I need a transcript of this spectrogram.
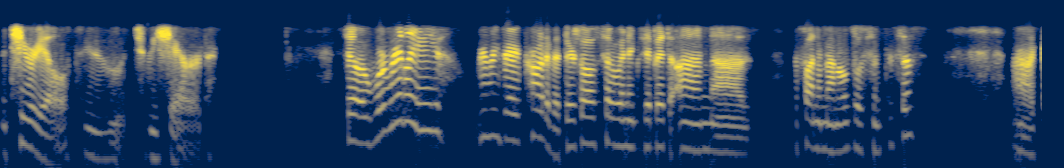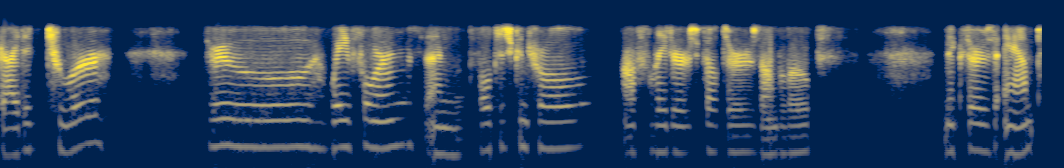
material to to be shared. So we're really really very proud of it. There's also an exhibit on uh, the fundamentals of synthesis, a guided tour through waveforms and voltage control, oscillators, filters, envelopes, mixers, amps,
